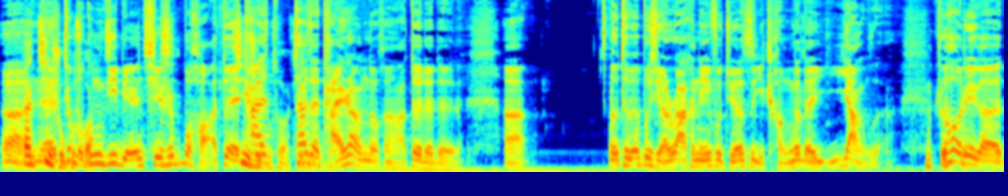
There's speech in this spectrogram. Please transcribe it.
啊，但技术这么攻击别人其实不好。对他他在台上都很好。对对对对啊，我特别不喜欢 Rock 那一副觉得自己成了的样子。之后这个。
